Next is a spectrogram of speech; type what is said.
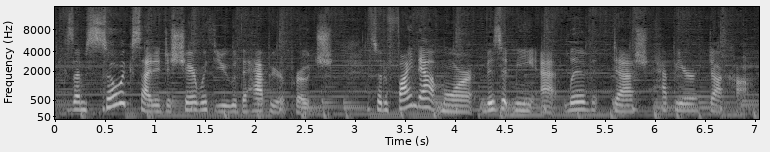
because I'm so excited to share with you the Happier Approach. So to find out more, visit me at live-happier.com.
